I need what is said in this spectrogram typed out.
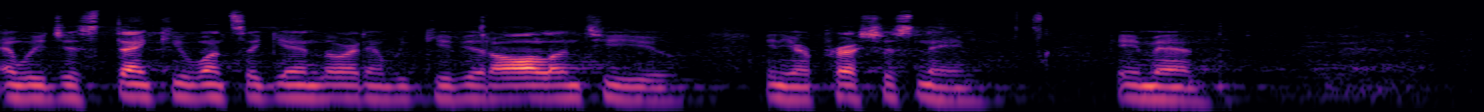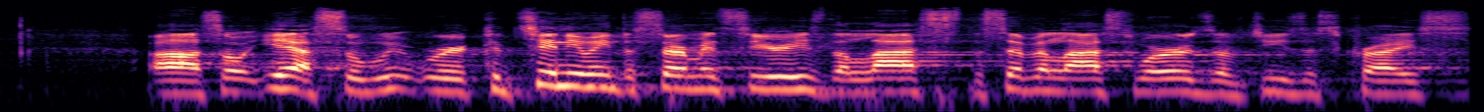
And we just thank you once again, Lord, and we give it all unto you in your precious name. Amen. Uh, so, yes, yeah, so we, are continuing the sermon series, the, last, the seven last words of Jesus Christ.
